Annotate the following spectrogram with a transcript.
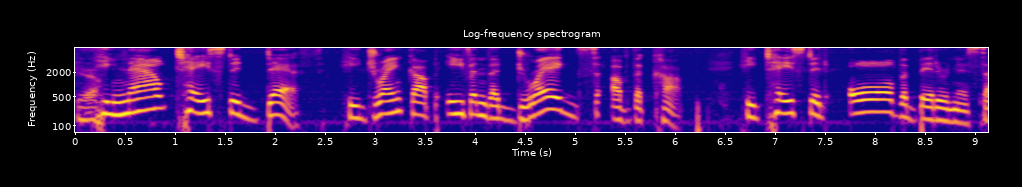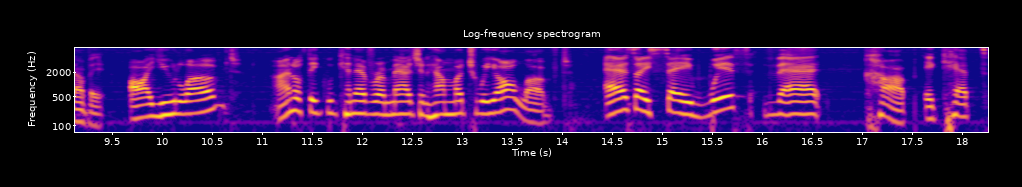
Yeah. He now tasted death. He drank up even the dregs of the cup. He tasted all the bitterness of it. Are you loved? I don't think we can ever imagine how much we are loved. As I say, with that cup, it kept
